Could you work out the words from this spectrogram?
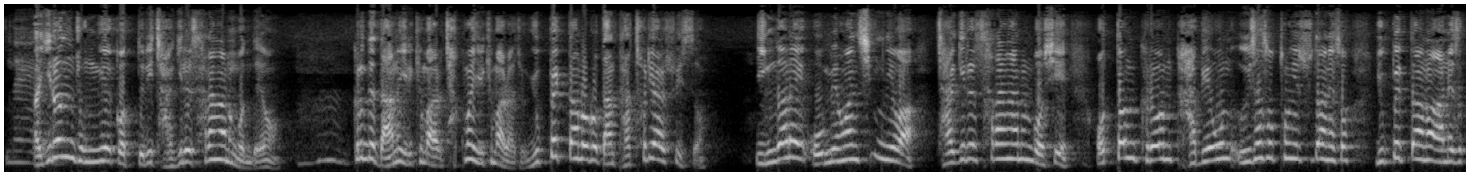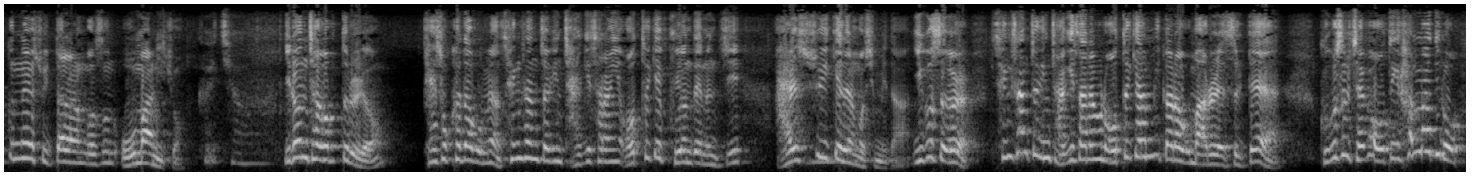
네. 아, 이런 종류의 것들이 자기를 사랑하는 건데요. 음, 그런데 나는 이렇게 말, 자꾸만 이렇게 말하죠. 600단어로 난 다 처리할 수 있어. 인간의 오묘한 심리와 자기를 사랑하는 것이 어떤 그런 가벼운 의사소통의 수단에서 600단어 안에서 끝낼 수 있다는 것은 오만이죠. 그렇죠. 이런 작업들을요, 계속하다 보면 생산적인 자기 사랑이 어떻게 구현되는지 알 수 있게 되는 것입니다. 이것을 생산적인 자기 사랑을 어떻게 합니까? 라고 말을 했을 때, 그것을 제가 어떻게 한마디로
